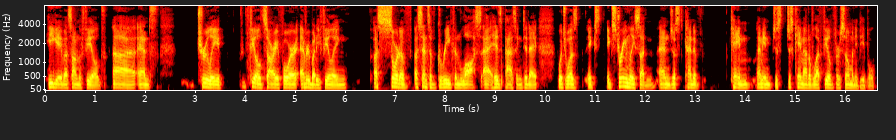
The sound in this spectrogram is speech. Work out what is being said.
he gave us on the field. Uh, and truly feel sorry for everybody feeling a sort of a sense of grief and loss at his passing today, which was ex- extremely sudden and just kind of came, I mean, just, just came out of left field for so many people.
